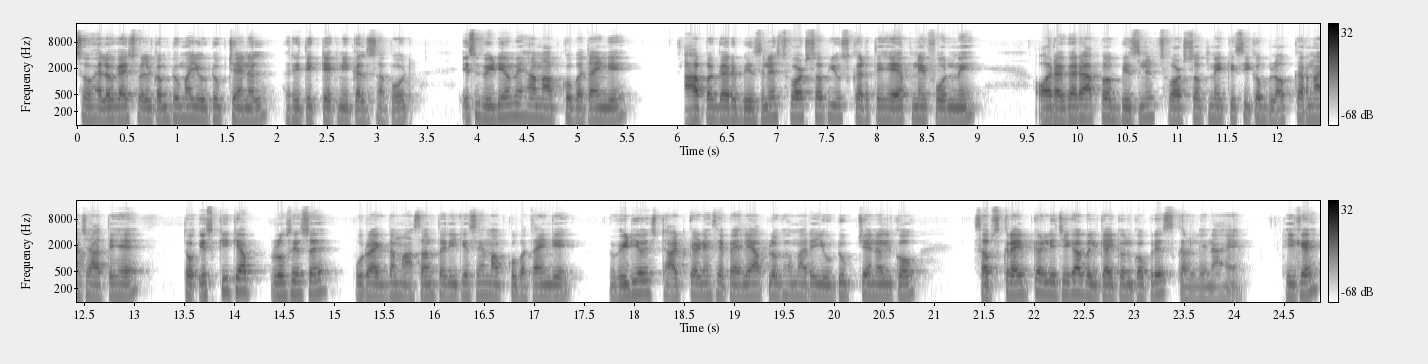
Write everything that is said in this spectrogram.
So hello guys welcome to my YouTube channel Hrithik technical support इस वीडियो में हम आपको बताएँगे, आप अगर बिज़नेस व्हाट्सअप यूज़ करते हैं अपने फ़ोन में, और अगर आप बिज़नेस व्हाट्सअप में किसी को ब्लॉक करना चाहते हैं तो इसकी क्या प्रोसेस है? पूरा एकदम आसान तरीके से हम आपको बताएँगे। वीडियो स्टार्ट करने से पहले आप लोग हमारे यूट्यूब चैनल को सब्सक्राइब कर लीजिएगा बिल के आइकन को प्रेस कर लेना है। ठीक है?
